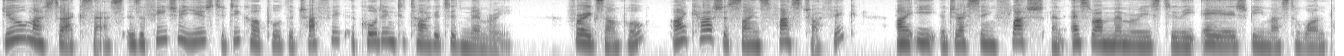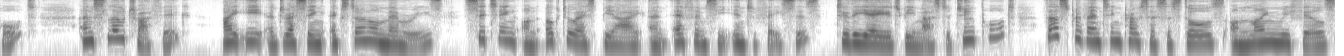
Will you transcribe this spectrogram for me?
Dual master access is a feature used to decouple the traffic according to targeted memory. For example, iCache assigns fast traffic, i.e. addressing flash and SRAM memories to the AHB Master 1 port, and slow traffic, i.e. addressing external memories sitting on OctoSPI and FMC interfaces to the AHB Master 2 port, thus preventing processor stalls on line refills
